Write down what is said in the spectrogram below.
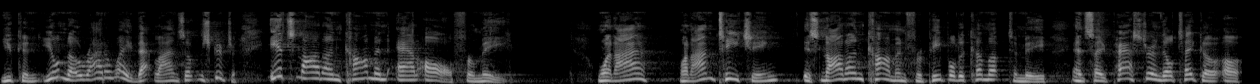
you can you'll know right away that lines up with scripture. It's not uncommon at all for me. When I when I'm teaching, it's not uncommon for people to come up to me and say, Pastor, and they'll take a, a,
